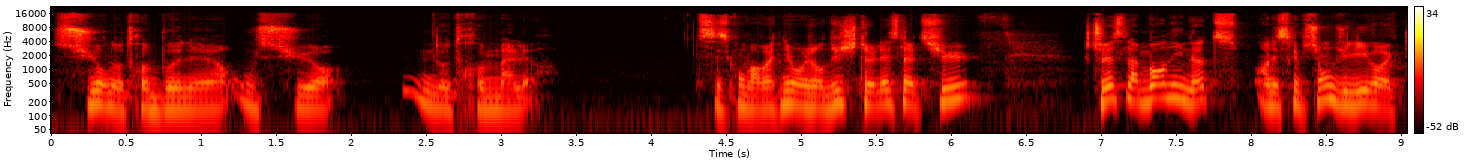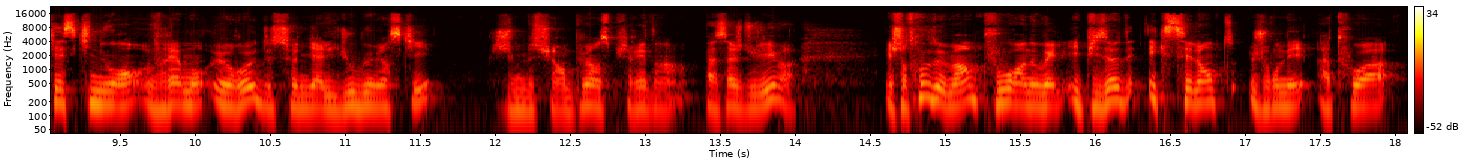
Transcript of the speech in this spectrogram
sur notre bonheur ou sur notre malheur. C'est ce qu'on va retenir aujourd'hui. Je te laisse là-dessus. Je te laisse la morning note en description du livre Qu'est-ce qui nous rend vraiment heureux de Sonia Lyubomirsky. Je me suis un peu inspiré d'un passage du livre. Et je te retrouve demain pour un nouvel épisode. Excellente journée à toi.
